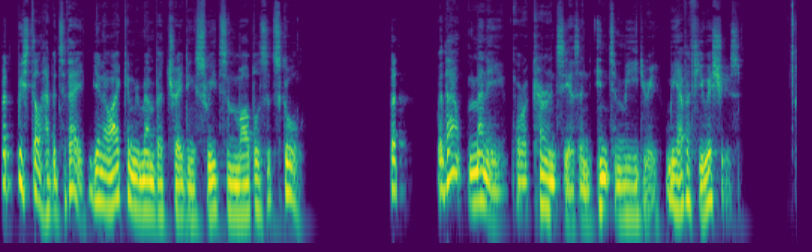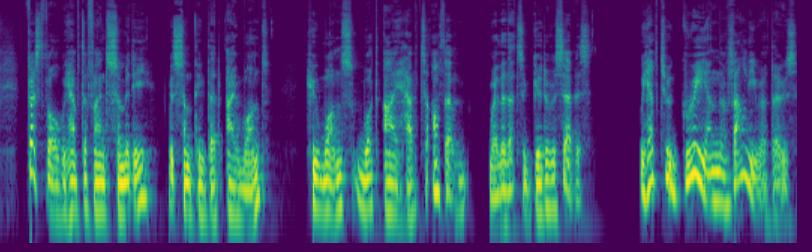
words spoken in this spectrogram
But we still have it today. You know, I can remember trading sweets and marbles at school. But without money or a currency as an intermediary, we have a few issues. First of all, we have to find somebody with something that I want who wants what I have to offer, whether that's a good or a service. We have to agree on the value of those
